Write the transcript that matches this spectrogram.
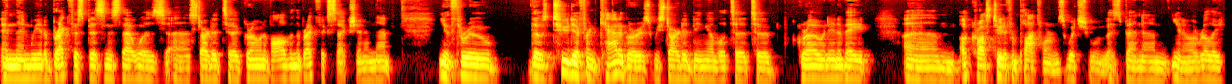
And then we had a breakfast business that was uh, started to grow and evolve in the breakfast section. And then, you know, through those two different categories, we started being able to, to grow and innovate um, across two different platforms, which has been, um, you know, a really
